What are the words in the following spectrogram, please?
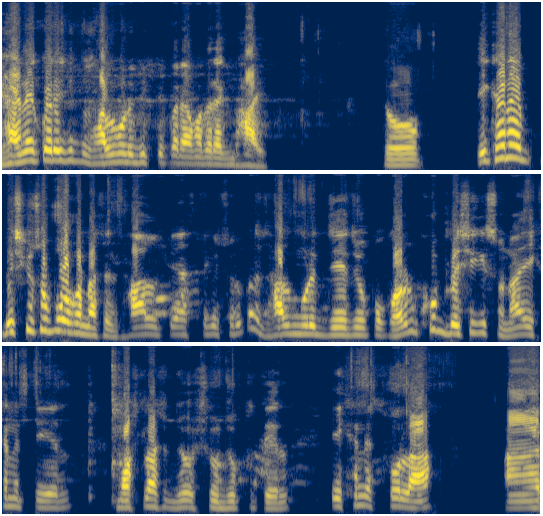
ভ্যানে করে কিন্তু ঝালমুড়ি বিক্রি করে আমাদের এক ভাই। তো এখানে বেশ কিছু উপকরণ আছে, ঝাল, পেঁয়াজ থেকে শুরু করে ঝালমুড়ির যে যে উপকরণ, খুব বেশি কিছু না। এখানে তেল, মশলা যুক্ত তেল, এখানে ছোলা আর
